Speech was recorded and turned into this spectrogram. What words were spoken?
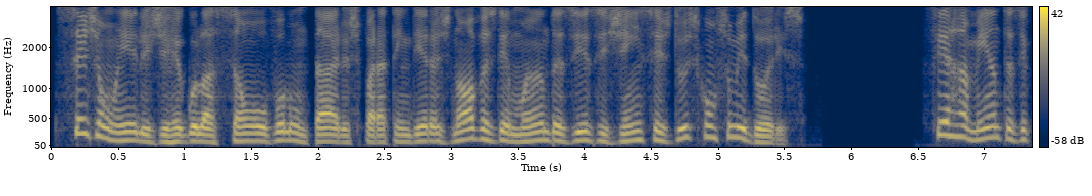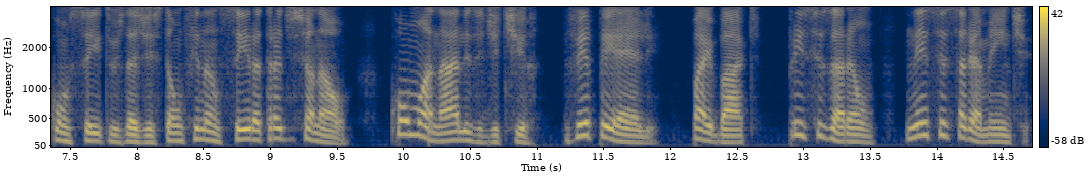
sejam eles de regulação ou voluntários para atender às novas demandas e exigências dos consumidores. Ferramentas e conceitos da gestão financeira tradicional como análise de TIR, VPL, payback, precisarão, necessariamente,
